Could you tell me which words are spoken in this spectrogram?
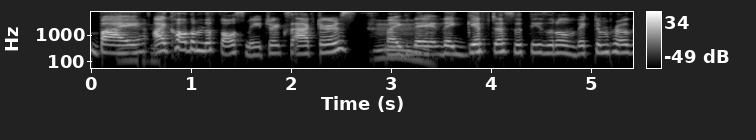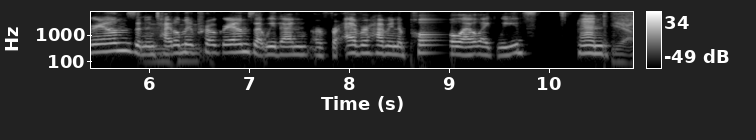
by mm-hmm. I call them the false matrix actors. Mm. Like they they gift us with these little victim programs and entitlement mm-hmm. programs that we then are forever having to pull out like weeds. And yeah.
